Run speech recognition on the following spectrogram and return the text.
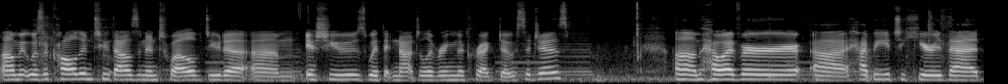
Um, it was recalled in 2012 due to um, issues with it not delivering the correct dosages. Um, however, uh, happy to hear that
